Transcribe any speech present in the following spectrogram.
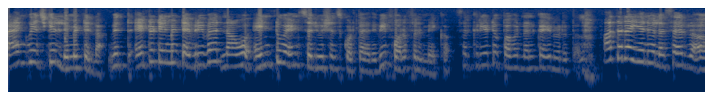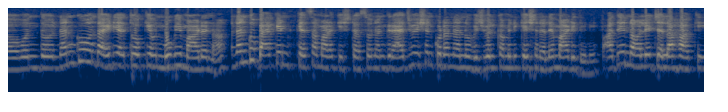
ಲ್ಯಾಂಗ್ವೇಜ್ಗೆ ಲಿಮಿಟ್ ಇಲ್ಲ. ವಿತ್ ಎಂಟರ್ಟೈನ್ಮೆಂಟ್ ಎವ್ರಿವೇರ್ ನಾವು ಎಂಡ್ ಟು ಎಂಡ್ ಸೊಲ್ಯೂಷನ್ಸ್ ಕೊಡ್ತಾ ಇದೀವಿ for a filmmaker sir creative power ನನ್ನ ಕೈಯಲ್ಲಿ ಇರುತ್ತಲ್ಲ? ಆ ತರ ಏನೂ ಇಲ್ಲ ಸರ್ ಒಂದು, ನನ್ಗೂ ಒಂದು ಐಡಿಯಾ ಆಯ್ತು ಓಕೆ ಒಂದು ಮೂವಿ ಮಾಡೋಣ. ನನ್ಗೂ ಬ್ಯಾಕ್ ಎಂಡ್ ಕೆಲಸ ಮಾಡಕ್ ಇಷ್ಟ ಸೊ ನನ್ನ ಗ್ರಾಜುಯೇಷನ್ ಕೂಡ ನಾನು ವಿಜುವಲ್ ಕಮ್ಯುನಿಕೇಶನ್ ಅಲ್ಲೇ ಮಾಡಿದ್ದೀನಿ. ಅದೇ ನಾಲೆಜ್ ಎಲ್ಲ ಹಾಕಿ,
